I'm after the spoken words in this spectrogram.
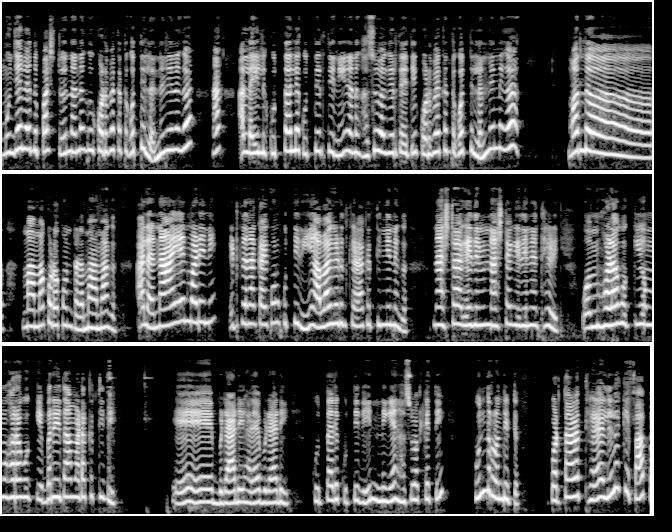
ಮುಂಜಾನೆ ಅದು ಫಸ್ಟ್ ನನಗೆ ಕೊಡ್ಬೇಕಂತ ಗೊತ್ತಿಲ್ಲ ನಿನಗ ಆ? ಅಲ್ಲ ಇಲ್ಲಿ ಕುತ್ತಲ್ಲೇ ಕೂತಿರ್ತೀನಿ ನನಗೆ ಹಸುವಾಗಿರ್ತೈತಿ ಕೊಡ್ಬೇಕಂತ ಗೊತ್ತಿಲ್ಲ ನಿನಗ ಮೊದ್ಲು ಮಾಮ ಕೊಡಕೊಂತಾಳ ಮಾಮಾಗ ಅಲ್ಲ ನಾ ಏನ್ ಮಾಡೀನಿ ಇಡ್ತನ ಕಾಯ್ಕೊಂಡು ಕೂತೀನಿ ಅವಾಗ ಹಿಡಿದು ಕೇಳಕತ್ತೀನಿ ನಿನಗೆ ನಾಷ್ಟ ಆಗಿದ್ದೀನಿ ನಾಷ್ಟ ಆಗಿದ್ದೀನಿ ಅಂತ ಹೇಳಿ ಒಮ್ಮೆ ಹೊರಗೆ ಹೋಗಿ ಒಮ್ಮೆ ಹೊರಗೆ ಹೋಗಿ ಬರೀ ಇದಾ ಮಾಡಕತ್ತಿದ್ದಿ ಏ ಏ, ಬಿಡಾಡಿ ಹಳೆ ಬಿಡಾಡಿ ಕುತ್ತಲ್ಲಿ ಹಸುವಾಕೈತಿ ಕುಂದ್ರ ಒಂದಿಟ್ಟು. ಕೊಡ್ತಾಳ ಅಂತ ಹೇಳಿಲ್ಲಕ್ಕೆ ಪಾಪ.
